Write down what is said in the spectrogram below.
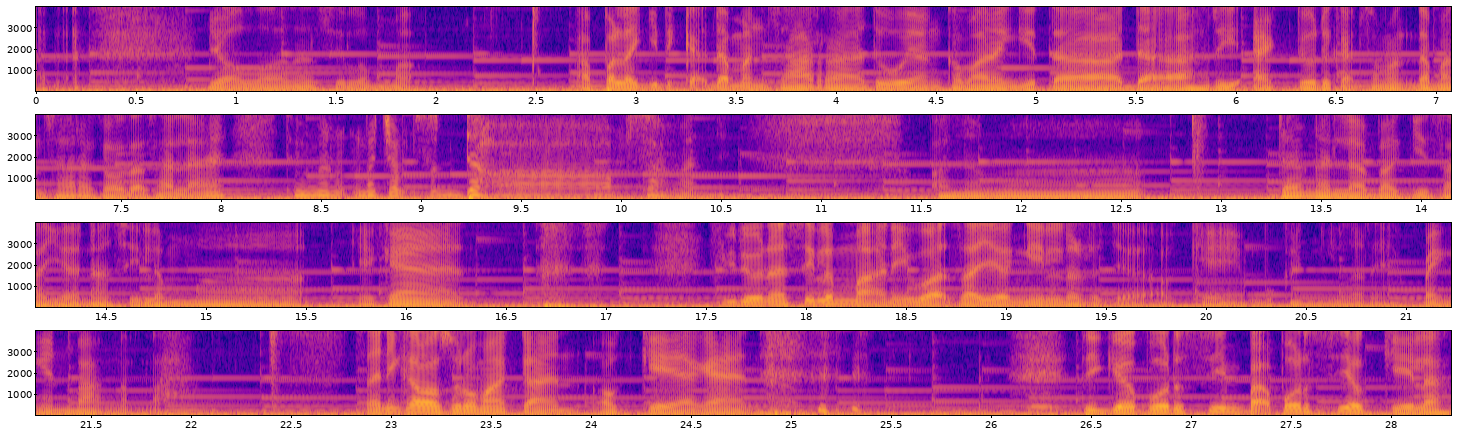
ya Allah nasi lemak. Apalagi dekat Damansara tu yang kemarin kita dah react tu dekat Damansara kalau tak salah eh. Tu memang macam sedap sangat. Alamak. Janganlah bagi saya nasi lemak, ya kan? Video nasi lemak ni buat saya ngiler je. Okey, bukan ngiler ya. Pengen banget lah. Saya ni kalau suruh makan, okey ya kan? Tiga porsi, empat porsi okey lah.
